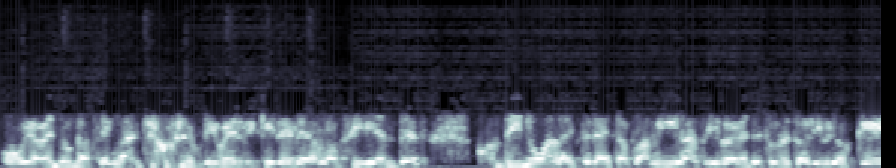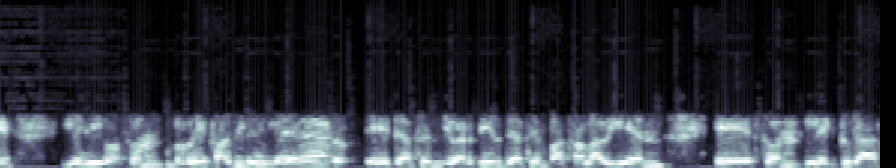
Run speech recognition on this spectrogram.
obviamente uno se engancha con el primero y quiere leer los siguientes. Continúan la historia de estas amigas y realmente son esos libros que, les digo, son re fáciles de leer, eh, te hacen divertir, te hacen pasarla bien. Eh, son lecturas,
